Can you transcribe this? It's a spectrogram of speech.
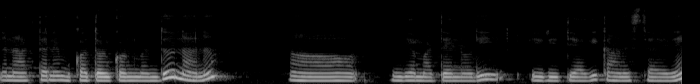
ನಾನು ಆಗ್ತಾನೆ ಮುಖ ತೊಳ್ಕೊಂಡು ಬಂದು ನಾನು ವಿಡಿಯೋ ಮಾಡ್ತೇನೆ ನೋಡಿ, ಈ ರೀತಿಯಾಗಿ ಕಾಣಿಸ್ತಾ ಇದೆ.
